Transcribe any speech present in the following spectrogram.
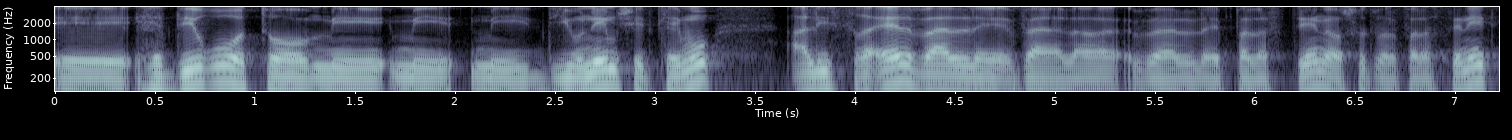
אה, הדירו אותו מדיונים שהתקיימו על ישראל ועל, אה, ועל, ועל פלסטין, הרשות הפלסטינית,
